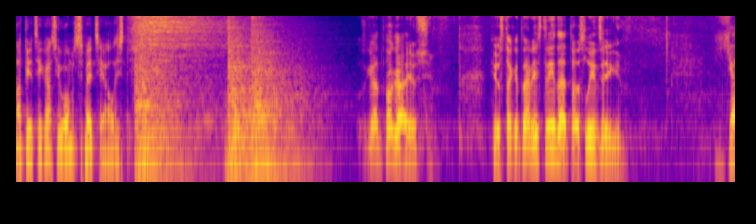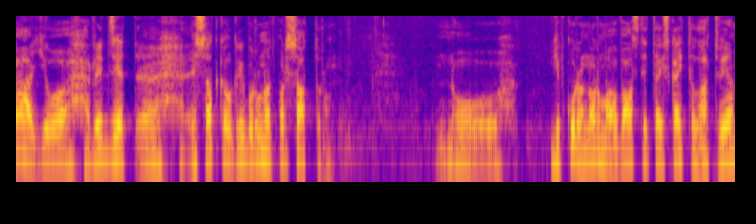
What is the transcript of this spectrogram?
attiecīgās jomas speciālisti. Pusgadi pagājuši. Jūs tagad arī strīdētos līdzīgi? Jā, jo redziet, es atkal gribu runāt par saturu. Nu, jebkura normāla valstī, tā skaita Latvijā,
